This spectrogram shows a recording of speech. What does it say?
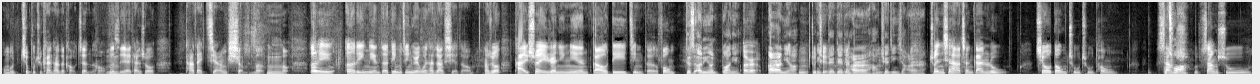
我们就不去看他的考证了哈，我们就直接来看说他在讲什么。嗯哼，哦二零二零年的地母经原文，他这样写的哦，他说：“太岁壬寅年，高低尽得风。这是二零二多少年？二二，二二年啊，嗯，就你去对对对，嗯二二哈，嗯确定一下，二二春夏成甘露，秋冬处处通。不桑错啊，桑熟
